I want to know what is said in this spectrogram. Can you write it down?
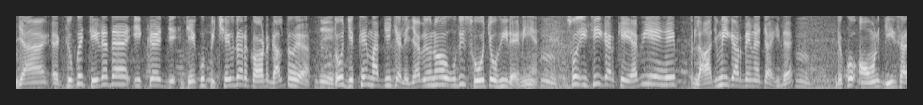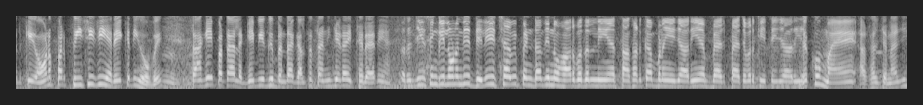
ਜਾਂ ਕਿਉਂਕਿ ਜਿਹੜਾ ਦਾ ਇੱਕ ਜੇ- ਕੋਈ ਪਿੱਛੇ ਉਹਦਾ ਰਿਕਾਰਡ ਗਲਤ ਹੋਇਆ। ਤਾਂ ਉਹ ਜਿੱਥੇ ਮਰਜ਼ੀ ਚਲੇ ਜਾਵੇ ਉਹਨੂੰ ਉਹਦੀ ਸੋਚ ਉਹੀ ਰਹਿਣੀ ਹੈ। ਸੋ ਇਸੇ ਕਰਕੇ ਹੈ ਵੀ ਇਹ ਲਾਜ਼ਮੀ ਕਰ ਦੇਣਾ ਚਾਹੀਦਾ। ਦੇਖੋ ਆਉਣ ਜੀ ਸਦਕੇ ਆਉਣ ਪਰ ਪੀਸੀਸੀ ਹਰੇਕ ਦੀ ਹੋਵੇ ਤਾਂ ਕਿ ਪਤਾ ਲੱਗੇ ਵੀ ਕੋਈ ਬੰਦਾ ਗਲਤ ਤਾਂ ਨਹੀਂ ਜਿਹੜਾ ਇੱਥੇ ਰਹਿ ਰਿਹਾ। ਰਣਜੀਤ ਸਿੰਘ ਗਿੱਲ ਉਹਨਾਂ ਦੀ ਦਿਲੀ ਇੱਛਾ ਵੀ ਪਿੰਡਾਂ ਦੀ ਨੁਹਾਰ ਬਦਲਣੀ ਹੈ ਤਾਂ ਸੜਕਾਂ ਬਣਾਈਆਂ ਜਾ ਰਹੀਆਂ ਪੈਚਵਰਕ ਕੀਤੀ ਜਾ ਰਹੀ ਹੈ। ਦੇਖੋ ਮੈਂ ਅਸਲ ਚ ਨਾ ਜੀ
